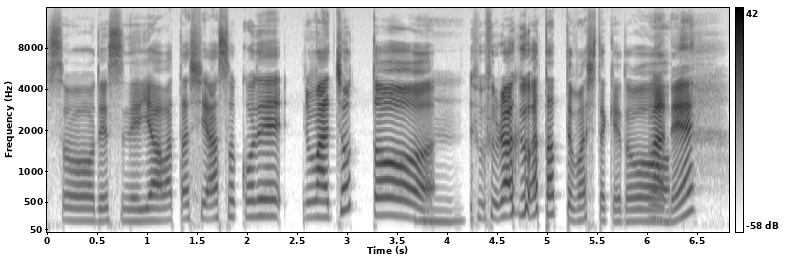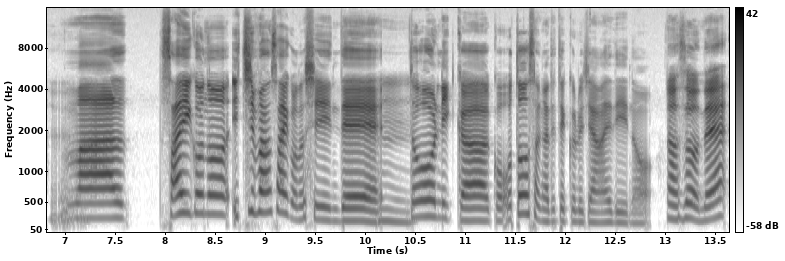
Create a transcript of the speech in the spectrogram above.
そうですねいや私あそこでまあちょっと、うんフラグは立ってましたけどまあね、うんまあ最後の一番最後のシーンで、うんどうにかこうお父さんが出てくるじゃんエディの。あそうね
